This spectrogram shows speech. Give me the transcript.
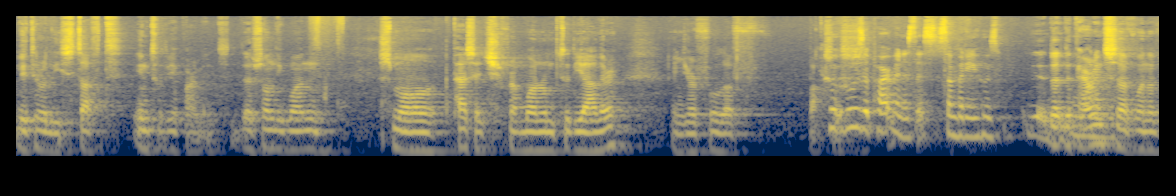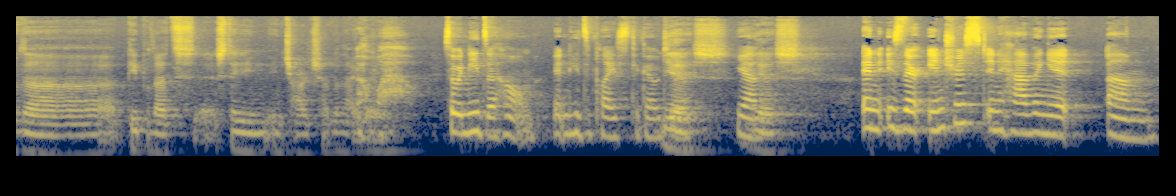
literally stuffed into the apartment. There's only one small passage from one room to the other, and you're full of boxes. Who, whose apartment is this? Somebody who's the, the parents of one of the people that stay in, in charge of the library. Oh wow! So it needs a home. It needs a place to go to. Yes. Yeah. Yes. And is there interest in having it um,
